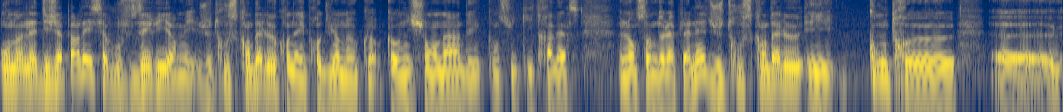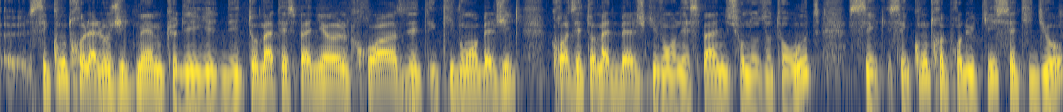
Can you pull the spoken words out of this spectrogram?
on en a déjà parlé, ça vous faisait rire, mais je trouve scandaleux qu'on aille produire nos cornichons en Inde et qu'ensuite qu'ils traversent l'ensemble de la planète. Je trouve scandaleux et contre, euh, euh, c'est contre la logique même que des, tomates espagnoles croisent, qui vont en Belgique, croisent des tomates belges qui vont en Espagne sur nos autoroutes. C'est contre-productif, c'est idiot.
